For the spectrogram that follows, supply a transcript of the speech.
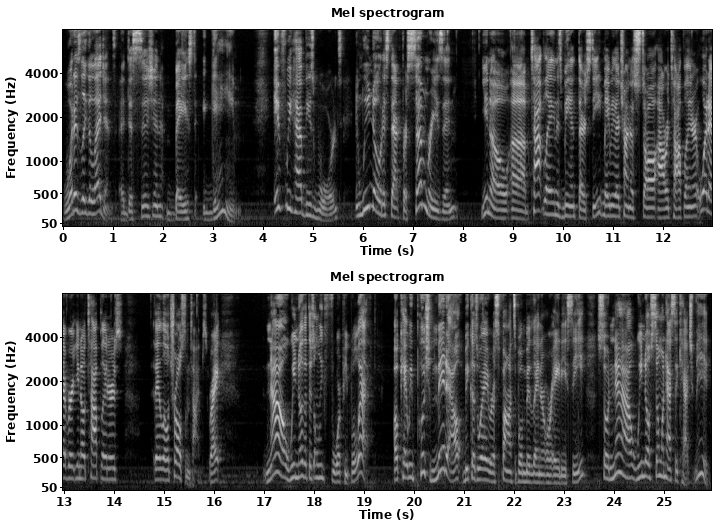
What is League of Legends? A decision-based game. If we have these wards and we notice that for some reason, you know, uh, top lane is being thirsty. Maybe they're trying to stall our top laner, whatever. You know, top laners, they a little troll sometimes, right? Now we know that there's only four people left. Okay, we push mid out because we're a responsible mid laner or ADC. So now we know someone has to catch mid.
